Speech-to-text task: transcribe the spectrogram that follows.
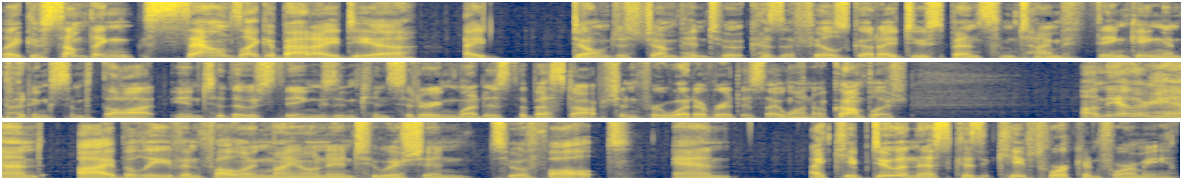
Like if something sounds like a bad idea, I don't just jump into it because it feels good. I do spend some time thinking and putting some thought into those things and considering what is the best option for whatever it is I want to accomplish. On the other hand, I believe in following my own intuition to a fault. And I keep doing this because it keeps working for me.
